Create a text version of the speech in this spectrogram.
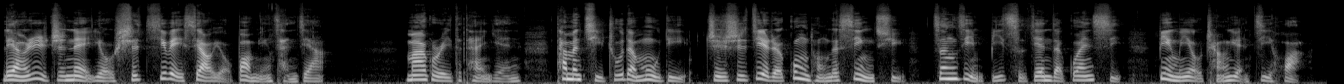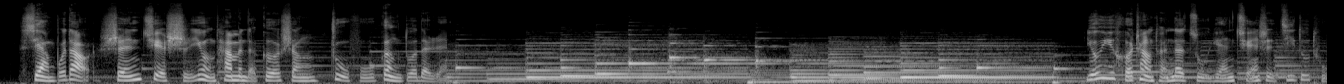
两日之内有十七位校友报名参加。Margaret 坦言，他们起初的目的只是借着共同的兴趣增进彼此间的关系，并没有长远计划。想不到神却使用他们的歌声祝福更多的人。由于合唱团的组员全是基督徒，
